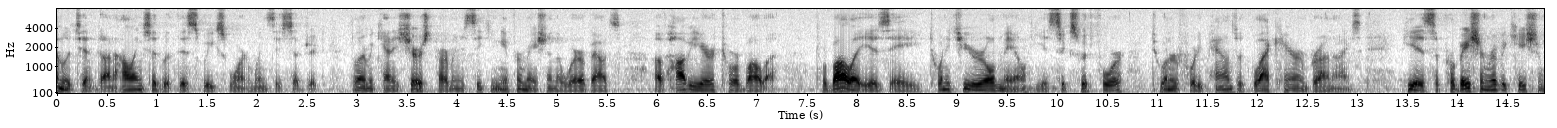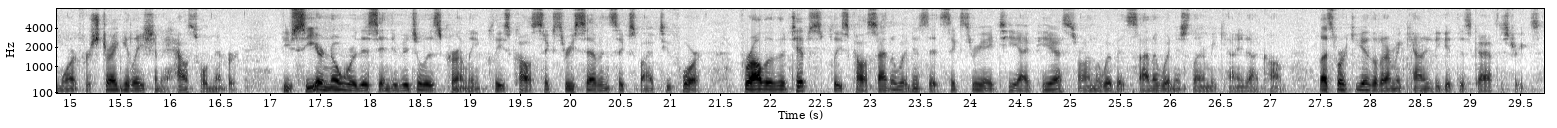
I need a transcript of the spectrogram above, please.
I'm Lieutenant Don Hollingshead with this week's Warrant Wednesday subject. The Laramie County Sheriff's Department is seeking information on the whereabouts of Javier Torralba. Torralba is a 22-year-old male. He is 6 foot 4, 240 pounds with black hair and brown eyes. He has a probation revocation warrant for strangulation of a household member. If you see or know where this individual is currently, please call 637-6524. For all other tips, please call Silent Witness at 638-TIPS or on the web at silentwitnesslaramiecounty.com. Let's work together, Laramie County, to get this guy off the streets.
